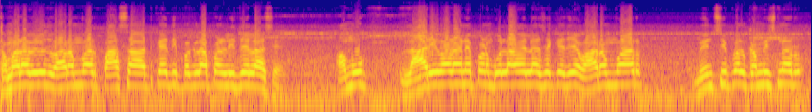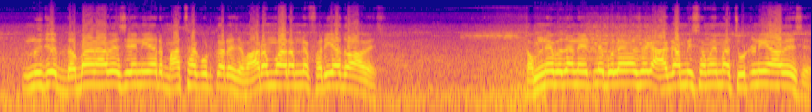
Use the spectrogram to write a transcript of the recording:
તમારા વિરુદ્ધ વારંવાર પાસા અટકાયતી પગલાં પણ લીધેલા છે. અમુક લારીવાળાને પણ બોલાવેલા છે કે જે વારંવાર મ્યુનિસિપલ કમિશનરનું જે દબાણ આવે છે એની યાર માથાકૂટ કરે છે. વારંવાર અમને ફરિયાદો આવે છે. તમને બધાને એટલે બોલાવ્યા છે કે આગામી સમયમાં ચૂંટણી આવે છે.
